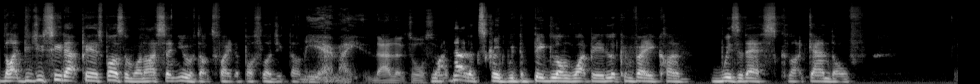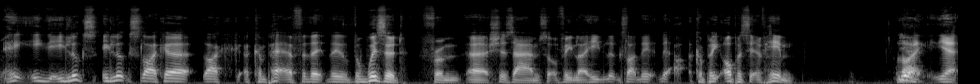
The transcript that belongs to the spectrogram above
Like, did you see that Pierce Brosnan one I sent you of Doctor Fate, the BossLogic done? Yeah, mate, that looked awesome. Like that looks good with the big long white beard, looking very kind of wizard esque, like Gandalf. He, he he looks he looks like a like a competitor for the, the, the wizard from uh, Shazam sort of thing. Like he looks like the, the complete opposite of him. Like yeah,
